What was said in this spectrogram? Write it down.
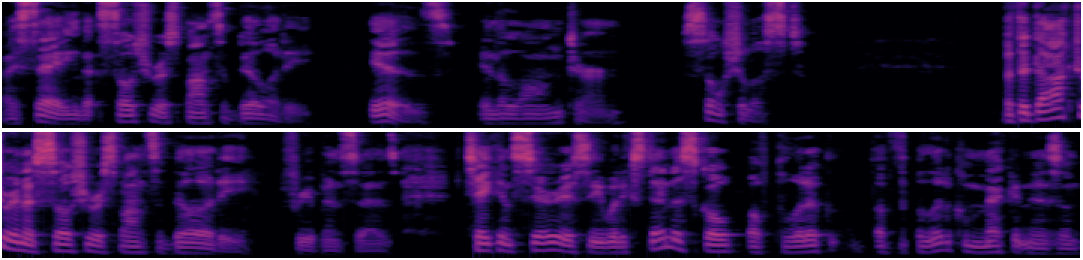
by saying that social responsibility is, in the long term, socialist. But the doctrine of social responsibility, Friedman says, taken seriously would extend the scope of, political, of the political mechanism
